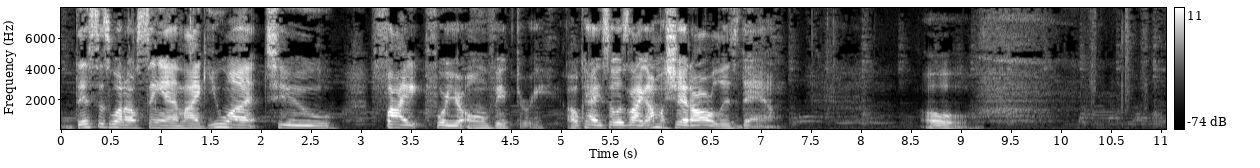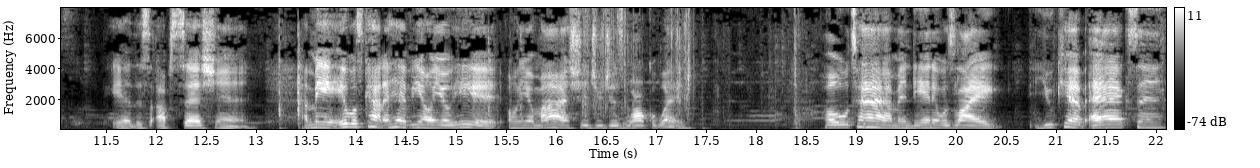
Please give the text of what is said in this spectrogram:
this is what I'm saying. Like, you want to fight for your own victory. Okay, so it's like, I'm going to shut all this down. Oh. Yeah, this obsession. I mean, it was kind of heavy on your head, on your mind, should you just walk away? Whole time. And then it was like, you kept asking,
